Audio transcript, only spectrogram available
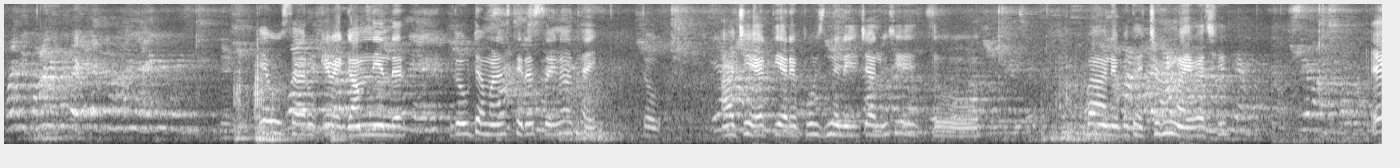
કોઈની પાણી પીવે, ખેતરમાં અહીં આવી કોઈ સારું કહેવાય ગામની અંદર ગૌઠા માણસથી રસોઈ ન થાય. તો આજે અત્યારે ભોજનાલય ચાલુ છે તો બા અને બધા જમવા આવ્યા છે. એ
